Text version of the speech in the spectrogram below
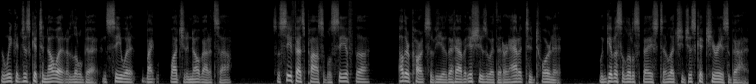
then we could just get to know it a little bit and see what it might want you to know about itself. So see if that's possible. See if the other parts of you that have issues with it or an attitude toward it would give us a little space to let you just get curious about it.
